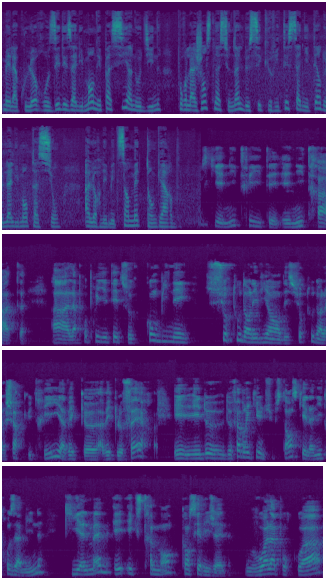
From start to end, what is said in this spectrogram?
Mais la couleur rosée des aliments n'est pas si anodine pour l'Agence nationale de sécurité sanitaire de l'alimentation. Alors les médecins mettent en garde. Tout ce qui est nitrite et nitrate a la propriété de se combiner surtout dans les viandes et surtout dans la charcuterie avec, euh, avec le fer, et, de, de, fabriquer une substance qui est la nitrosamine, qui elle-même est extrêmement cancérigène. Voilà pourquoi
